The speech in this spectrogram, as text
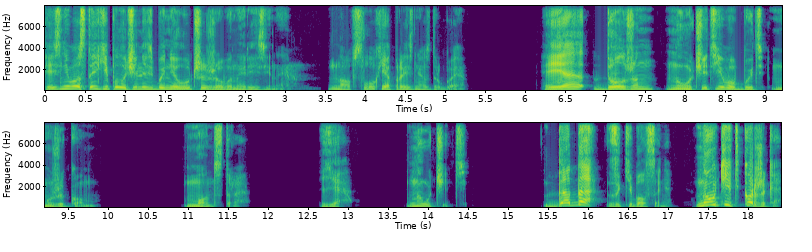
Из него стейки получились бы не лучше жеванной резины. Но вслух я произнес другое. Я должен научить его быть мужиком. Монстра. Я. научить. «Да-да!» — закивал Саня. «Научить Коржика!»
